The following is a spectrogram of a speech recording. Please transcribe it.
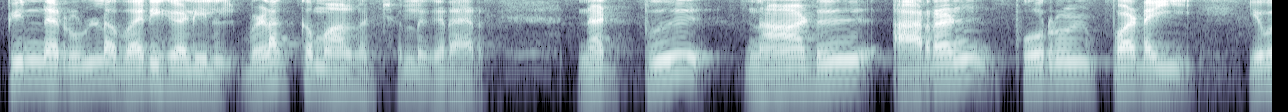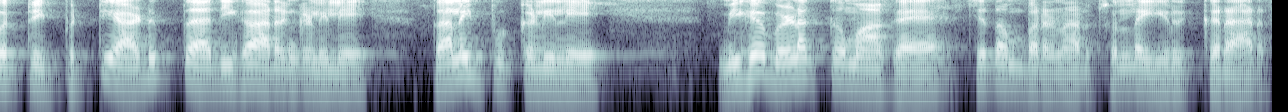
பின்னர் உள்ள வரிகளில் விளக்கமாக சொல்லுகிறார். நட்பு நாடு அரண் பொருள் படை இவற்றை பற்றி அடுத்த அதிகாரங்களிலே தலைப்புகளிலே மிக விளக்கமாக சிதம்பரனார் சொல்ல இருக்கிறார்.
